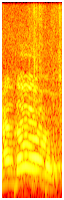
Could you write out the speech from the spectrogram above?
Hell no!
